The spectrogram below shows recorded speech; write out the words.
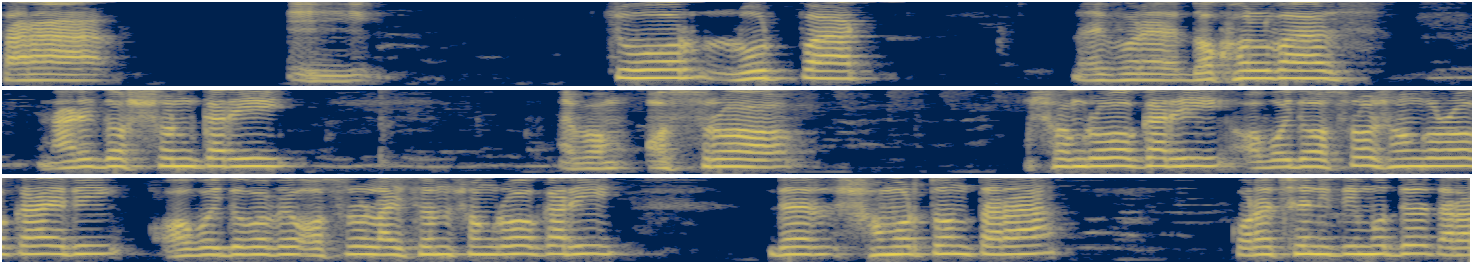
তারা এই চোর, লুটপাট এরপরে দখলবাজ, নারী দর্শনকারী এবং অস্ত্র সংগ্রহকারী, অবৈধ অস্ত্র সংগ্রহকারী অবৈধভাবে অস্ত্র লাইসেন্স সংগ্রহকারীদের সমর্থন তারা করেছেন ইতিমধ্যে তারা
